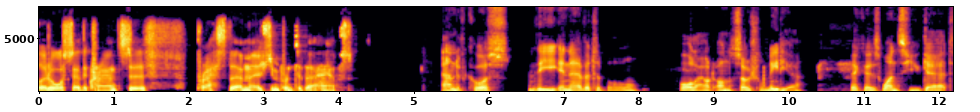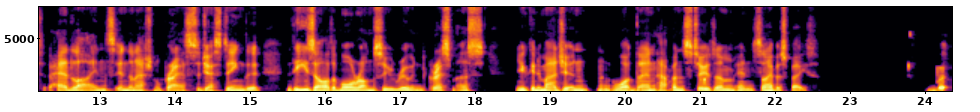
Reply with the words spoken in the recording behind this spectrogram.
but also the crowds of press that emerged in front of their house, and of course the inevitable fallout on social media because once you get headlines in the national press suggesting that these are the morons who ruined Christmas, you can imagine what then happens to them in cyberspace. But,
